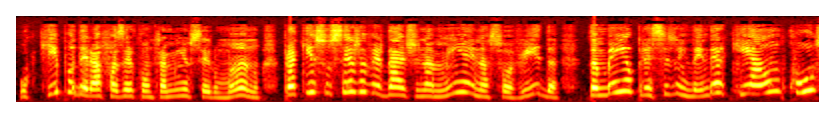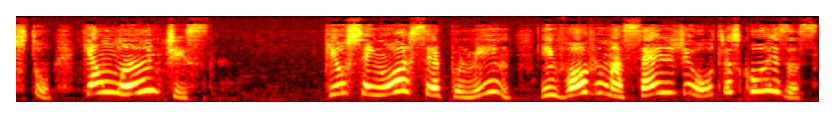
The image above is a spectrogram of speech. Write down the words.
O que poderá fazer contra mim o ser humano? Para que isso seja verdade na minha e na sua vida, também eu preciso entender que há um custo, que há um antes. Que o Senhor ser por mim envolve uma série de outras coisas.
